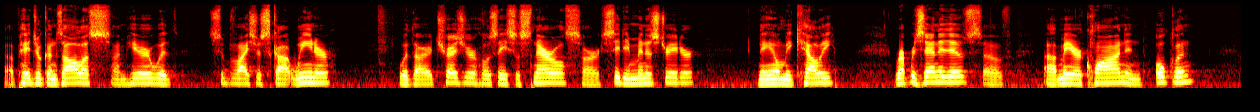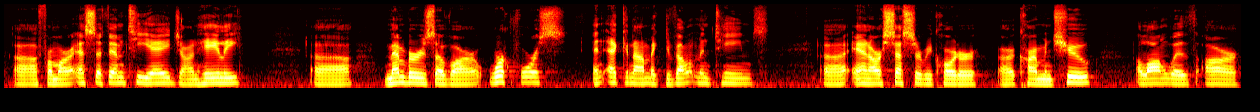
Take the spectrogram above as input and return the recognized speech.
uh, Pedro Gonzalez. I'm here with Supervisor Scott Wiener, with our treasurer, Jose Cisneros, our city administrator, Naomi Kelly, representatives of uh, Mayor Quan in Oakland, from our SFMTA, John Haley, members of our workforce and economic development teams, uh, and our assessor recorder, uh, Carmen Chu, along with our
